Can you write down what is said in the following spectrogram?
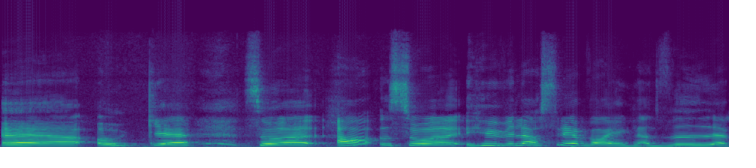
eh, och eh, så, ja, så hur vi löste det var egentligen att vi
